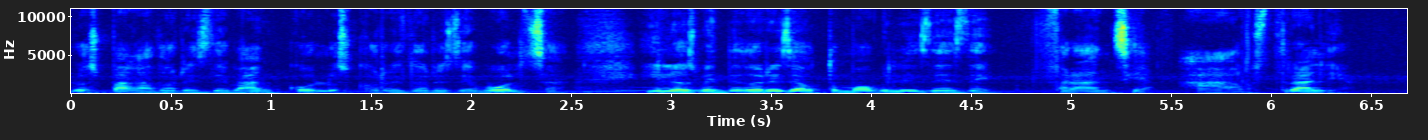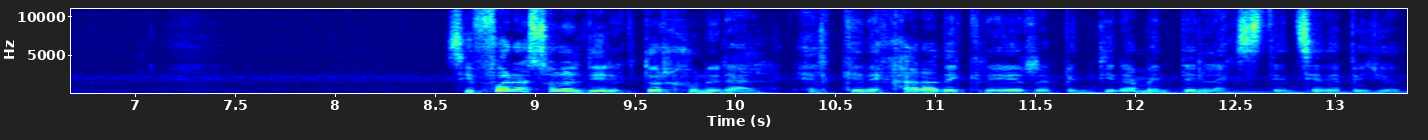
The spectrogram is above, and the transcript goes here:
los pagadores de banco, los corredores de bolsa y los vendedores de automóviles desde Francia a Australia. Si fuera solo el director general el que dejara de creer repentinamente en la existencia de Peugeot,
